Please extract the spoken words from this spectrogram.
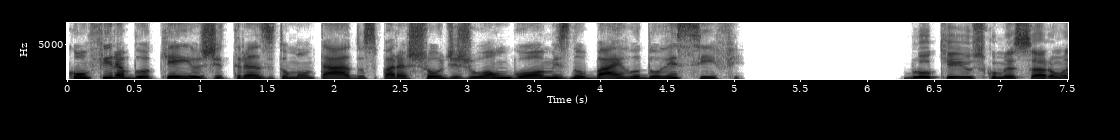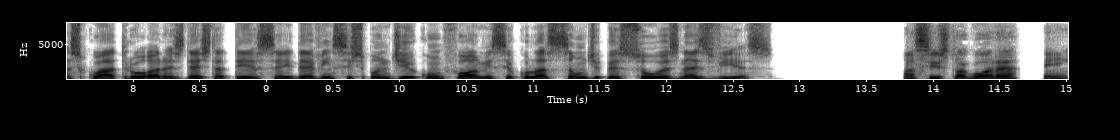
Confira bloqueios de trânsito montados para show de João Gomes no bairro do Recife. Bloqueios começaram às 4 horas desta terça e devem se expandir conforme circulação de pessoas nas vias. Assisto agora, em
